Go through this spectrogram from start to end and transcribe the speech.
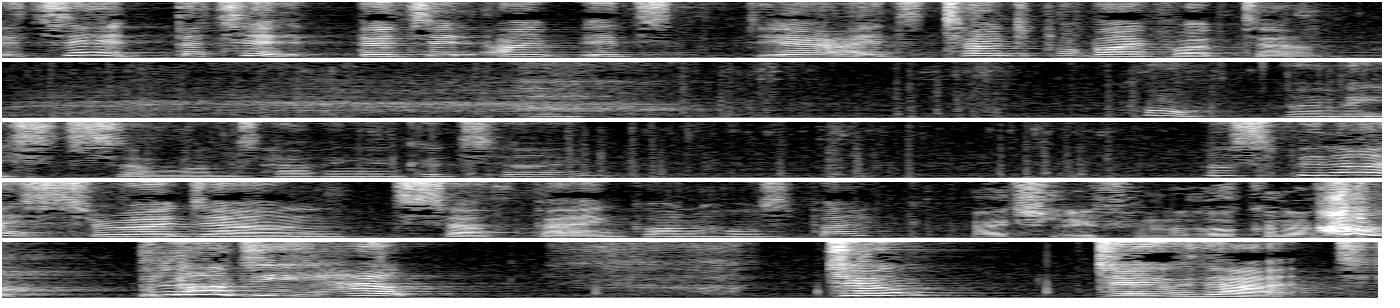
it's it. That's it. That's it. I it's yeah, it's time to put my foot down. oh, at least someone's having a good time. Must be nice to ride down South Bank on horseback. Actually, from the look on her. Oh, bloody hell! Don't do that!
